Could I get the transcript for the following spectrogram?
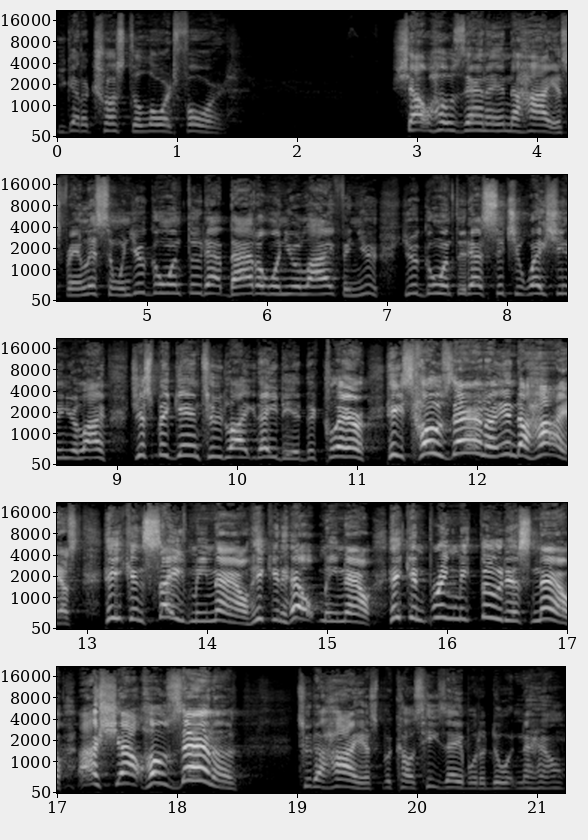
you got to trust the Lord for it. Shout Hosanna in the highest, friend. Listen, when you're going through that battle in your life and you're, you're going through that situation in your life, just begin to, like they did, declare, He's Hosanna in the highest. He can save me now. He can help me now. He can bring me through this now. I shout Hosanna to the highest because He's able to do it now.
